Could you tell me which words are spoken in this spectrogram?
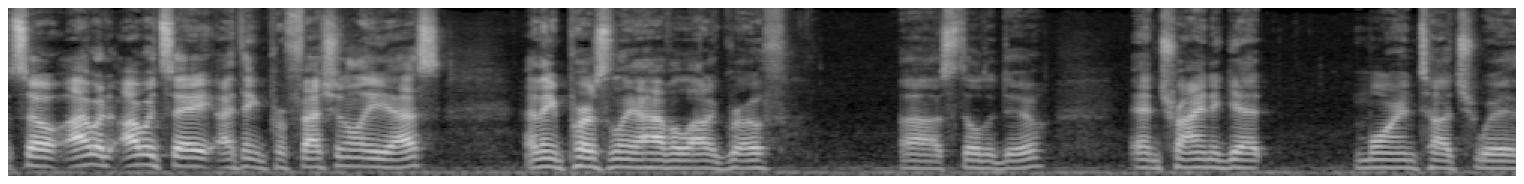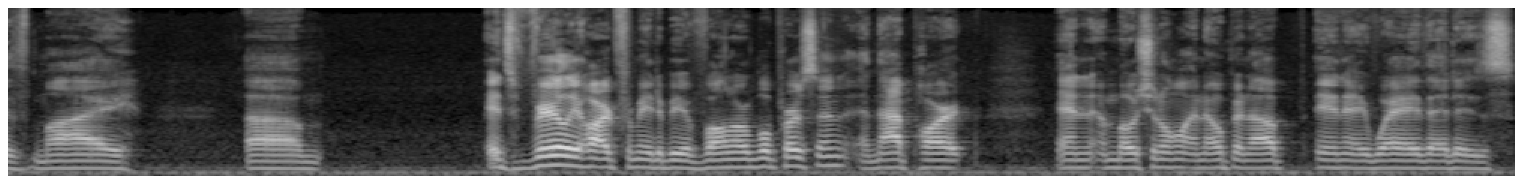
so. I would I would say I think professionally yes. I think personally I have a lot of growth uh, still to do, and trying to get more in touch with my. Um, it's really hard for me to be a vulnerable person, and that part, and emotional and open up in a way that is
